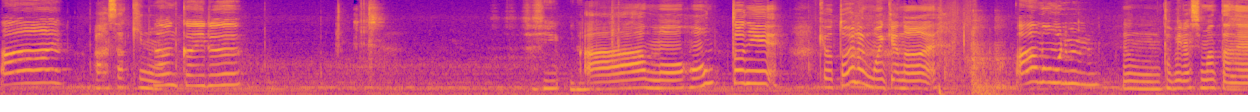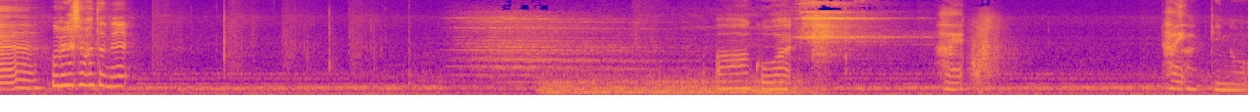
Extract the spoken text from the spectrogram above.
ああさっきーの。なんかいるあーもう本当に。今日トイレも行けない。あーもう無理無理無理。うん扉閉まったね。扉閉まったね。あー怖い。はい。はい。さっきの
